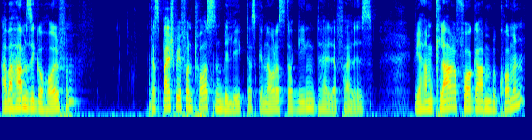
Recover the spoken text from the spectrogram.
Aber haben sie geholfen? Das Beispiel von Thorsten belegt, dass genau das Gegenteil der Fall ist. Wir haben klare Vorgaben bekommen,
